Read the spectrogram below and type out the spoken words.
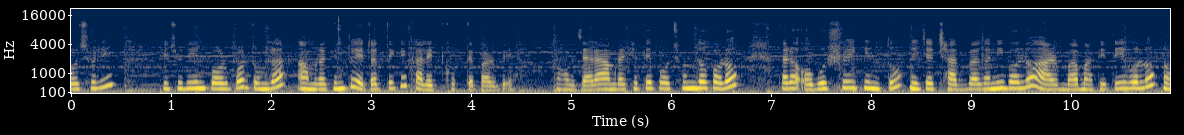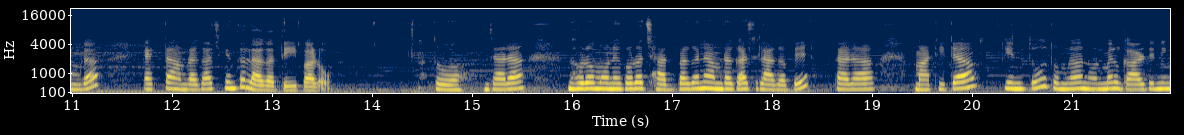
বছরই কিছুদিন পর পর তোমরা আমরা কিন্তু এটার থেকে কালেক্ট করতে পারবে। আর যারা আমরা খেতে পছন্দ করো, তারা অবশ্যই কিন্তু নিজের ছাদ বাগানই বলো আর বা মাটিতেই বলো, তোমরা একটা আমরা গাছ কিন্তু লাগাতেই পারো। তো যারা ধরো মনে করো ছাদ বাগানে আমরা গাছ লাগাবে, তারা মাটিটা কিন্তু তোমরা নর্মাল গার্ডেনিং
